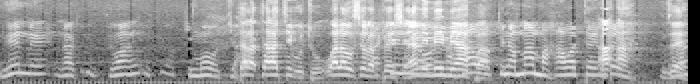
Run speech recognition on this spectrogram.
Mimi na kiwanja kimoja. Tara- Taratibu tu, wala usio na pressure. Yaani mimi hapa kina mama hawatembei. Ah, ah, mzee. Eh,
